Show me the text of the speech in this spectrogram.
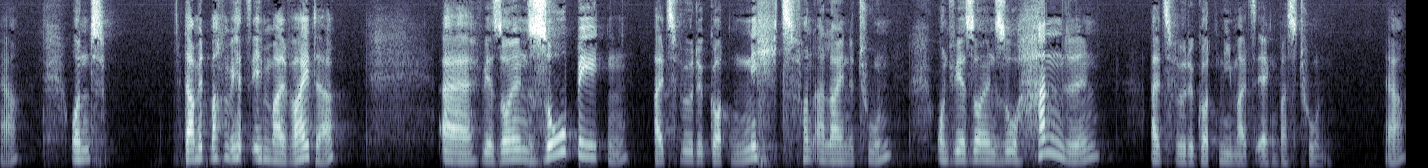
Ja? Und damit machen wir jetzt eben mal weiter. Äh, wir sollen so beten, als würde Gott nichts von alleine tun. Und wir sollen so handeln, als würde Gott niemals irgendwas tun. Ja?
